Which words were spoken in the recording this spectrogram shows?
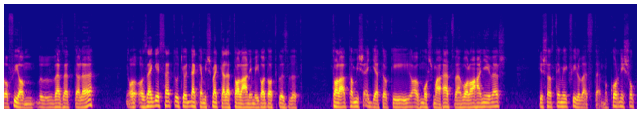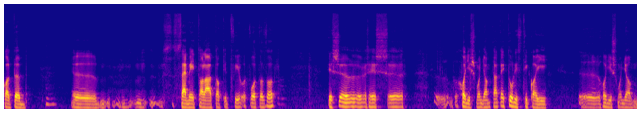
A fiam vezette le az egészet, úgyhogy nekem is meg kellett találni még adatközlőt. Találtam is egyet, aki most már 70 valahány éves, és azt én még filmeztem. A Korni sokkal több ö, személy talált, akit fotozott, és, és hogy is mondjam, tehát egy turisztikai hogy is mondjam,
